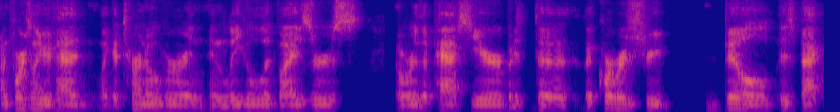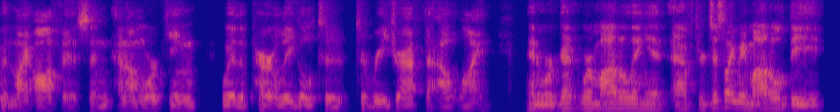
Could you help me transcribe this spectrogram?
unfortunately, we've had like a turnover in, in legal advisors over the past year, but it, the the core registry bill is back with my office, and and I'm working with a paralegal to to redraft the outline and we're we're modeling it after just like we modeled the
